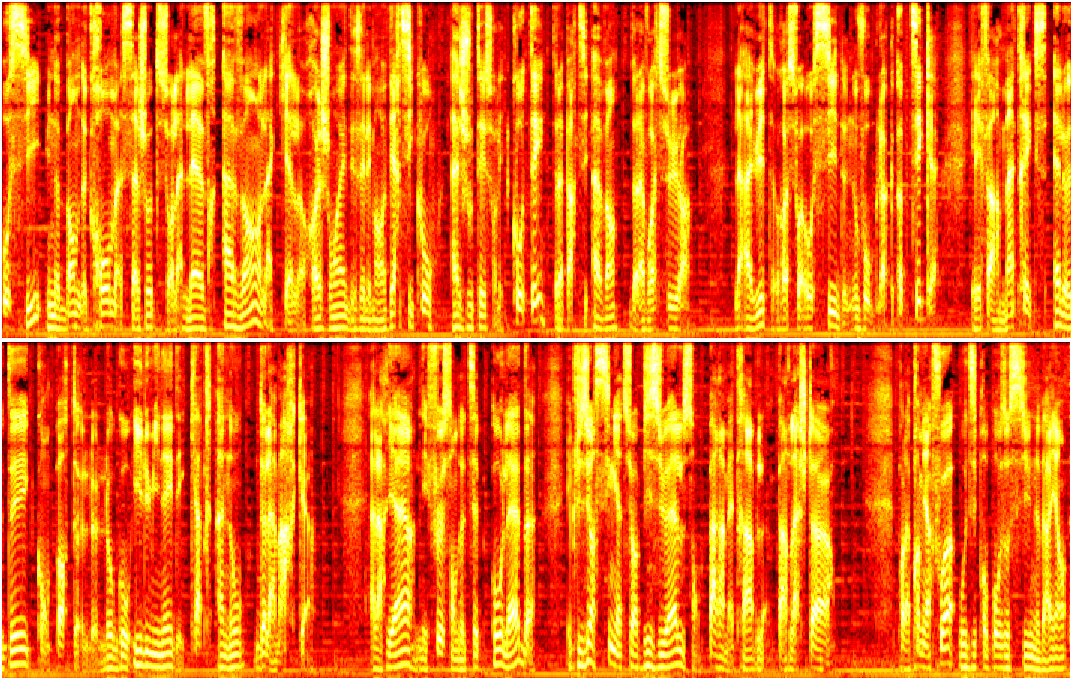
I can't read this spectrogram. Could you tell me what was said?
Aussi, une bande de chrome s'ajoute sur la lèvre avant, laquelle rejoint des éléments verticaux ajoutés sur les côtés de la partie avant de la voiture. La A8 reçoit aussi de nouveaux blocs optiques et les phares Matrix LED comportent le logo illuminé des quatre anneaux de la marque. À l'arrière, les feux sont de type OLED et plusieurs signatures visuelles sont paramétrables par l'acheteur. Pour la première fois, Audi propose aussi une variante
